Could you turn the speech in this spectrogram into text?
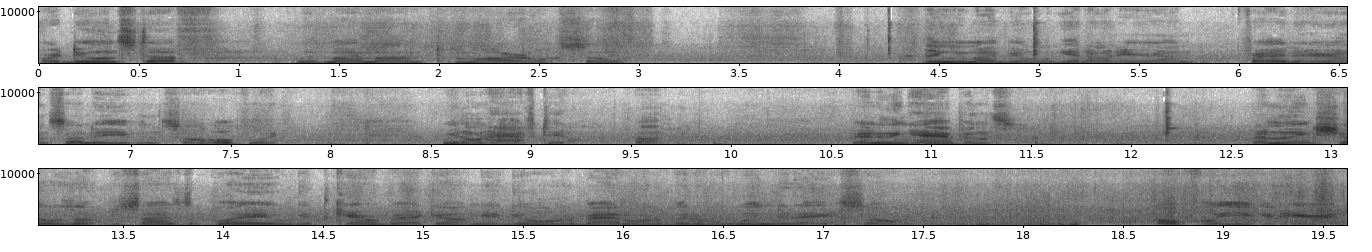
We're doing stuff with my mom tomorrow, so I think we might be able to get out here on Friday or on Sunday even, so hopefully we don't have to. But if anything happens, if anything shows up besides the play, we'll get the camera back out and get going. We're battling a bit of a wind today, so hopefully you can hear it,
